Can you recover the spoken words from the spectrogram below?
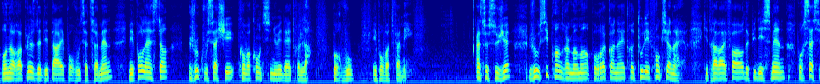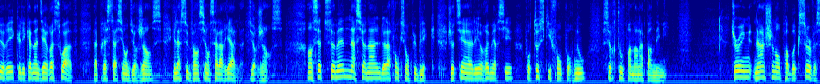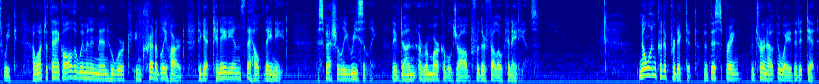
On aura plus de détails pour vous cette semaine, mais pour l'instant, je veux que vous sachiez qu'on va continuer d'être là pour vous et pour votre famille. À ce sujet, je veux aussi prendre un moment pour reconnaître tous les fonctionnaires qui travaillent fort depuis des semaines pour s'assurer que les Canadiens reçoivent la prestation d'urgence et la subvention salariale d'urgence. En cette semaine nationale de la fonction publique, je tiens à les remercier pour tout ce qu'ils font pour nous, surtout pendant la pandémie. During National Public Service Week, I want to thank all the women and men who work incredibly hard to get Canadians the help they need. Especially recently, they've done a remarkable job for their fellow Canadians. No one could have predicted that this spring would turn out the way that it did.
